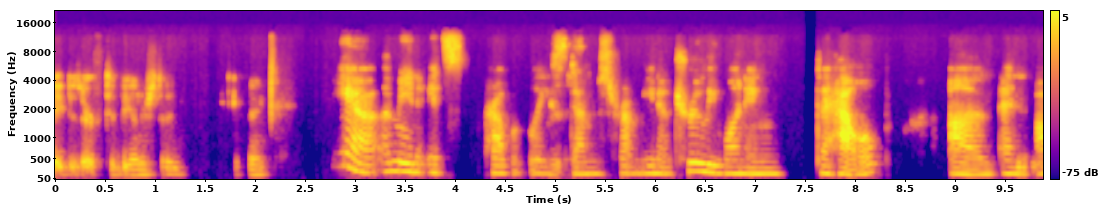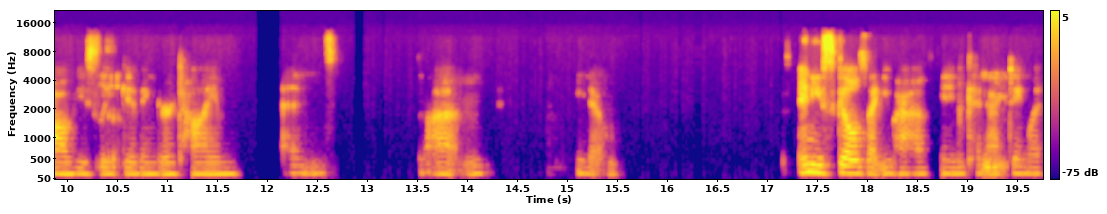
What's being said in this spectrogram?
they deserve to be understood i think Yeah, I mean, it's probably stems from, you know, truly wanting to help um and Mhm. obviously Yeah. giving your time and um you know any skills that you have in connecting with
